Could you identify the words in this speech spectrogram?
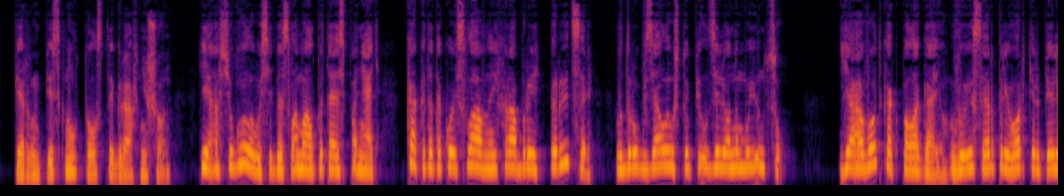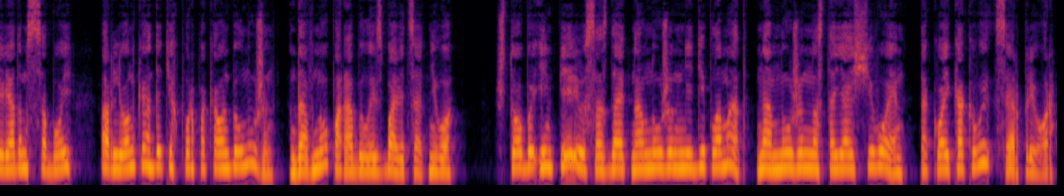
— первым пискнул толстый граф Нишон. Я всю голову себе сломал, пытаясь понять, как это такой славный и храбрый рыцарь вдруг взял и уступил зеленому юнцу. Я вот как полагаю, вы, сэр Приор, терпели рядом с собой Орленка до тех пор, пока он был нужен. Давно пора было избавиться от него. Чтобы империю создать, нам нужен не дипломат, нам нужен настоящий воин, такой, как вы, сэр Приор».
